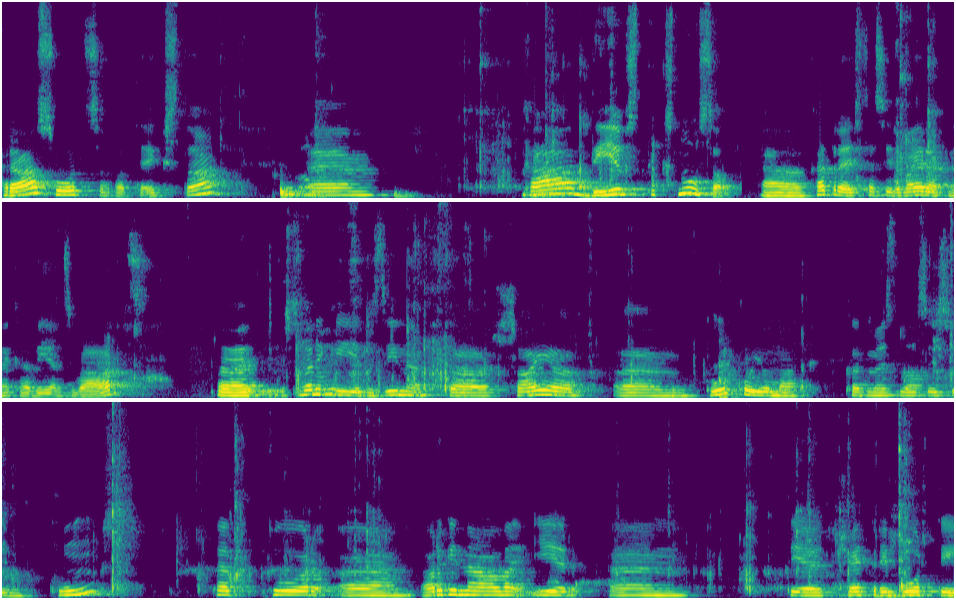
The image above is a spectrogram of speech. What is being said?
krāsot savā tekstā, um, kā Dievs tiks nosaukts. Uh, katreiz tas ir vairāk nekā viens vārds. Uh, svarīgi ir zināt, ka šajā um, tulkojumā, kad mēs lasīsim kungs, tad tur um, oriģināla ir um, tie četri burti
